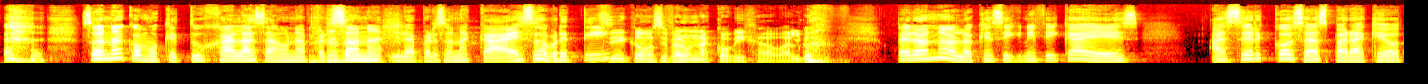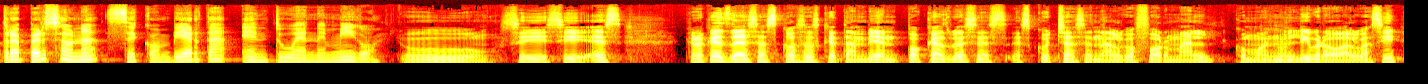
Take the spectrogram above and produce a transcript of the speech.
Suena como que tú jalas a una persona y la persona cae sobre ti, sí, como si fuera una cobija o algo. pero no, lo que significa es hacer cosas para que otra persona se convierta en tu enemigo. Uh, sí, sí, es creo que es de esas cosas que también pocas veces escuchas en algo formal, como en un libro o algo así,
